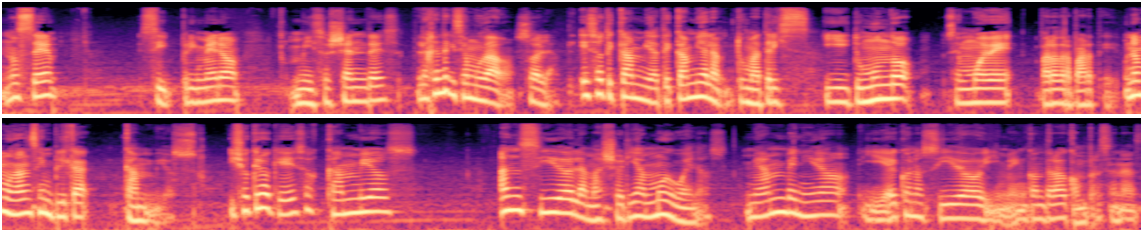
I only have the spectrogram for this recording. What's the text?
No sé si primero mis oyentes, la gente que se ha mudado sola. Eso te cambia, te cambia tu matriz y tu mundo se mueve para otra parte. Una mudanza implica cambios. Y yo creo que esos cambios han sido la mayoría muy buenos. Me han venido y he conocido y me he encontrado con personas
